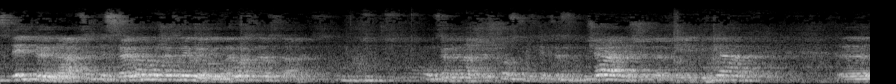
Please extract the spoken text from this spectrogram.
З тих 13 семеро вже заявили, ми вас не останемося. Ну, це не наші шосткінські, це звичайні, ще навіть є кім'яни. Е,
